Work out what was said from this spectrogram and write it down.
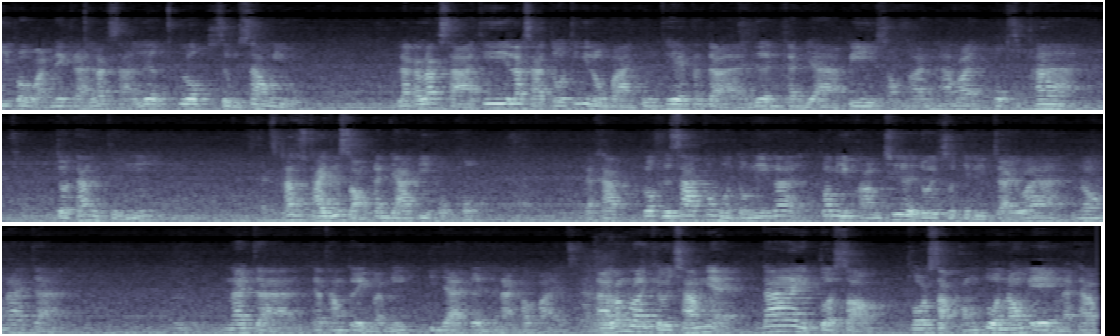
มีประวัติในการรักษาเรื่องโรคซึมเศร้าอยู่ แล้วก็รักษาที่รักษาตัวที่โรงพยาบาลกรุงเทพตั้งแต่เดือนกันยาปี 2565 จนทั้งถึงครั้งสุดท้ายคือ2กันยาปี 66 นะครับ ก็คือทราบข้อมูลตรงนี้ก็ก็มีความเชื่อโดยสุจริตใจว่าน้องน่าจะน่าจะกระทำตัวเองแบบนี้กินยาเกินขนาดเข้าไปอ่าร่องรอยเขียวช้ำเนี่ยได้ตรวจสอบโทรศัพท์ของตัวน้องเองนะครับ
